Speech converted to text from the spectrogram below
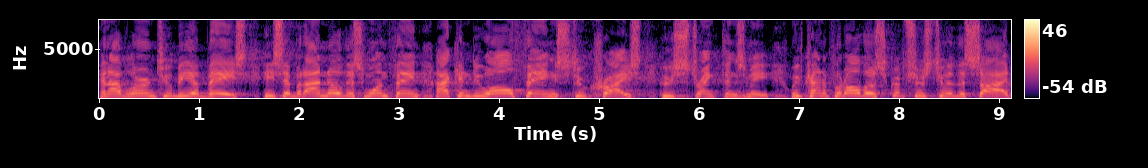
and I've learned to be abased. He said, But I know this one thing I can do all things through Christ who strengthens me. We've kind of put all those scriptures to the side.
